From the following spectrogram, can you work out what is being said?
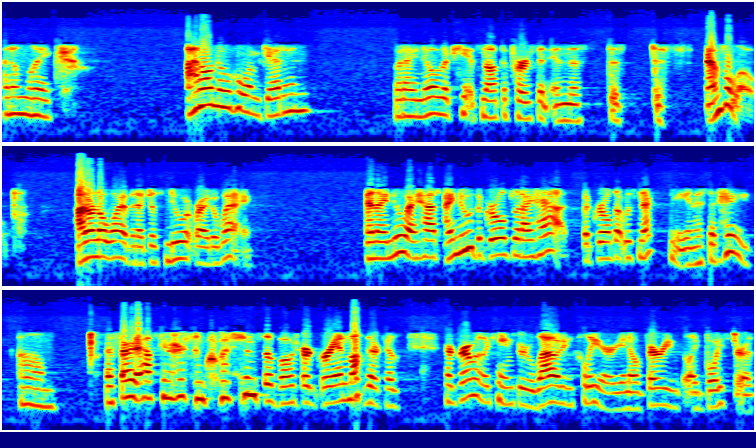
and I'm like, I don't know who I'm getting, but I know that it's not the person in this, this, this envelope. I don't know why, but I just knew it right away. And I knew I had, I knew the girls that I had, the girl that was next to me. And I said, Hey, um, I started asking her some questions about her grandmother because her grandmother came through loud and clear, you know, very like boisterous.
